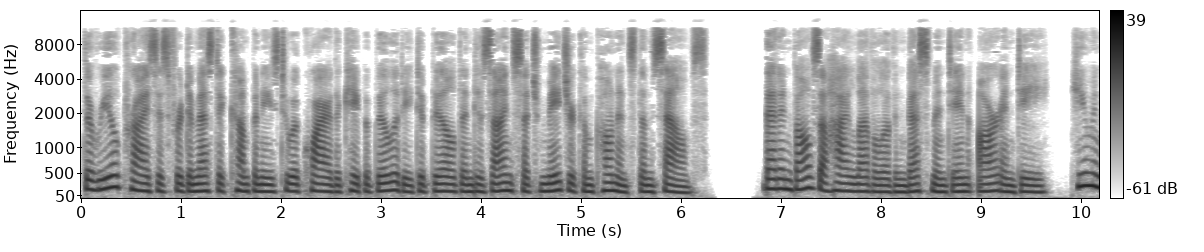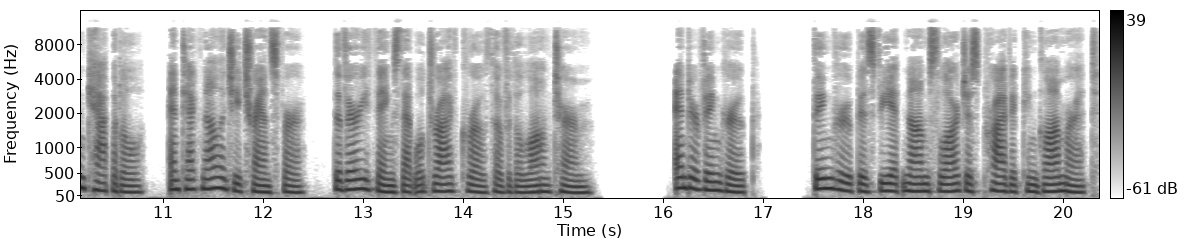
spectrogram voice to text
The real prize is for domestic companies to acquire the capability to build and design such major components themselves. That involves a high level of investment in R&D, human capital, and technology transfer, the very things that will drive growth over the long term. Enter Vingroup. Vingroup is Vietnam's largest private conglomerate.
